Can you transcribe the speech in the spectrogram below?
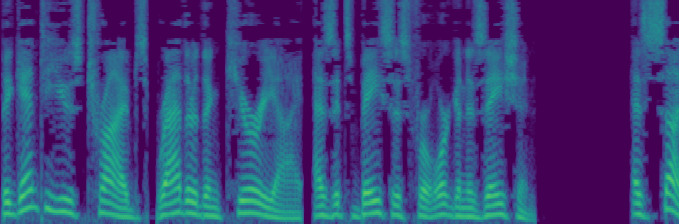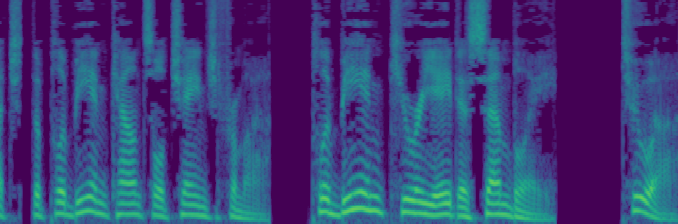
began to use tribes, rather than curiae, as its basis for organization. As such, the plebeian council changed from a plebeian curiate assembly to a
